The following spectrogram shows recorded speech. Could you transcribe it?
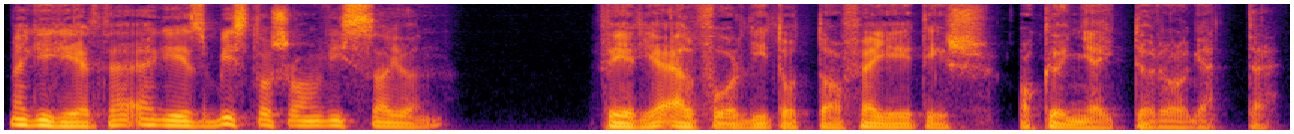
Megígérte, egész biztosan visszajön. Férje elfordította a fejét, és a könnyeit törölgette.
